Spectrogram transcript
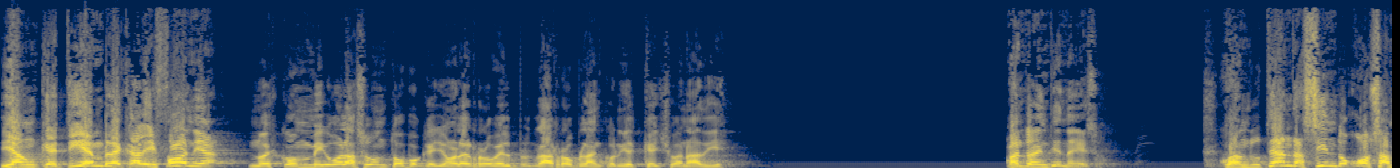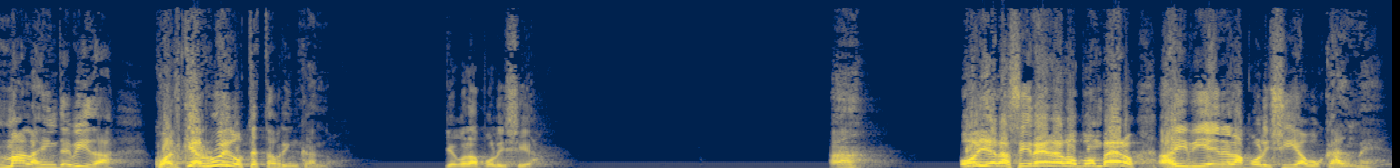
Y aunque tiemble California, no es conmigo el asunto porque yo no le robé el arroz blanco ni el quecho a nadie. ¿Cuántos entienden eso? Cuando usted anda haciendo cosas malas, indebidas, cualquier ruido usted está brincando. Llegó la policía. Ah. Oye la sirena de los bomberos. Ahí viene la policía a buscarme.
